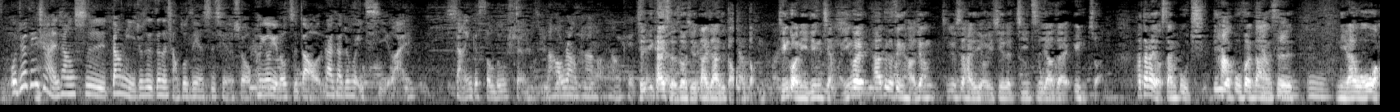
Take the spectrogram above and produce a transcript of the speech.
子。我觉得听起来很像是，当你就是真的想做这件事情的时候，朋友也都知道了，大家就会一起来想一个 solution，然后让他好像可以。其实一开始的时候，其实大家还是搞不懂，尽管你已经讲了，因为他这个事情好像就是还有一些的机制要在运转。它大概有三部曲，第一个部分当然是嗯你来我往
